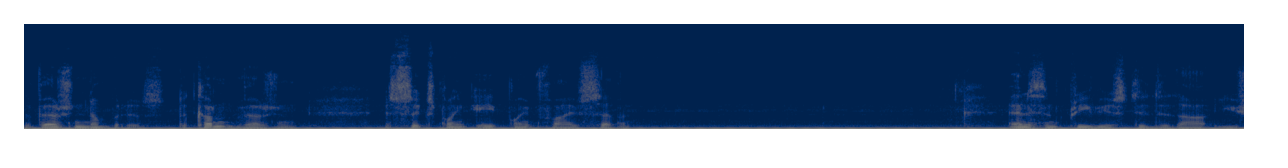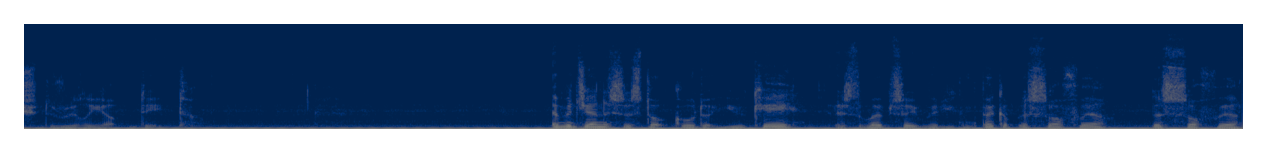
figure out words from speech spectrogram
The version number is, the current version is 6.8.57. Anything previous to that you should really update. Imagenisis.co.uk is the website where you can pick up this software. This software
